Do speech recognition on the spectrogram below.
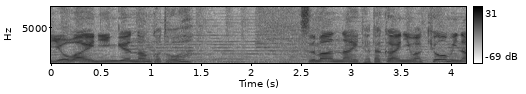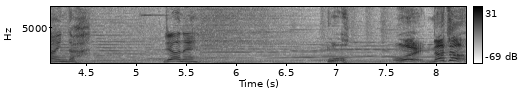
弱い人間なんかとつまんない戦いには興味ないんだじゃあねおおいナタ!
